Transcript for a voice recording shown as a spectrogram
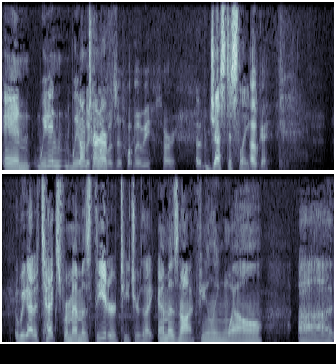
and we didn't we don't which turn one our was this? What movie? Sorry. Justice League Okay. we got a text from Emma's theater teacher like Emma's not feeling well. Uh,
